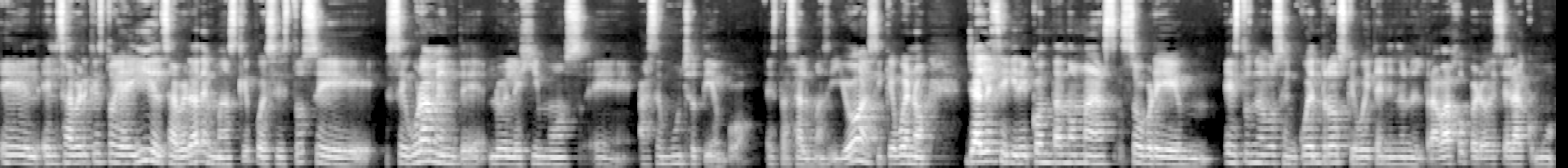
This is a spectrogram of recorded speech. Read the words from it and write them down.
el, saber que estoy ahí, el saber además que pues esto se seguramente lo elegimos eh, hace mucho tiempo, estas almas y yo, así que bueno, ya les seguiré contando más sobre mm, estos nuevos encuentros que voy teniendo en el trabajo, pero ese era como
